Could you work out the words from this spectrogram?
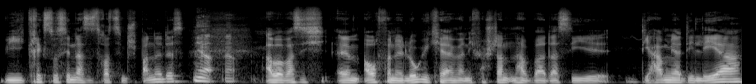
wie kriegst du es hin, dass es trotzdem spannend ist? Ja, ja. Aber was ich ähm, auch von der Logik her einfach nicht verstanden habe, war, dass sie, die haben ja die Lea,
